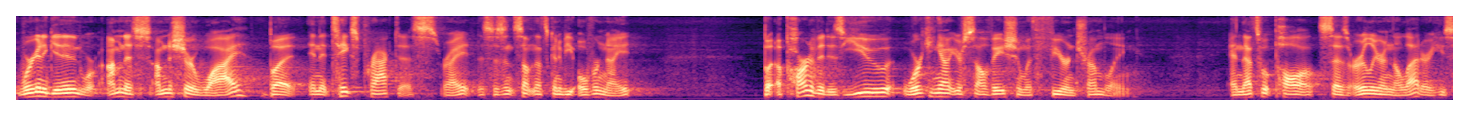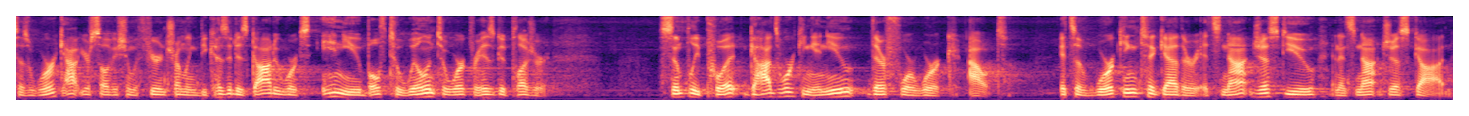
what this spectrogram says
we're going to get in I'm going to I'm going to share why, but and it takes practice, right? This isn't something that's going to be overnight. But a part of it is you working out your salvation with fear and trembling. And that's what Paul says earlier in the letter. He says, Work out your salvation with fear and trembling because it is God who works in you both to will and to work for his good pleasure. Simply put, God's working in you, therefore work out. It's a working together. It's not just you and it's not just God.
